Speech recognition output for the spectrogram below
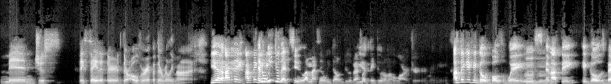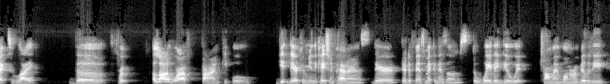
men just they say that they're they're over it, but they're really not. Yeah, I think I think and we could- do that too. I'm not saying we don't do it, but I feel Yeah. like they do it on a larger. Maybe. I think it could go both ways, Mhm. and I think it goes back to like the for a lot of where I find people get their communication patterns, their their defense mechanisms, the way they deal with trauma and vulnerability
